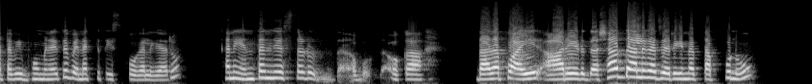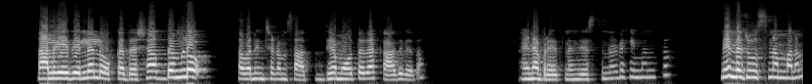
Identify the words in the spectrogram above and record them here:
అటవీ భూమిని అయితే వెనక్కి తీసుకోగలిగారు. కానీ ఎంత చేస్తాడు? ఒక దాదాపు ఐ ఆరేడు దశాబ్దాలుగా జరిగిన తప్పును నాలుగైదేళ్ళలో ఒక దశాబ్దంలో సవరించడం సాధ్యమవుతుందా? కాదు కదా. ఆయన ప్రయత్నం చేస్తున్నాడు హిమంత. నిన్న చూసినాం మనం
